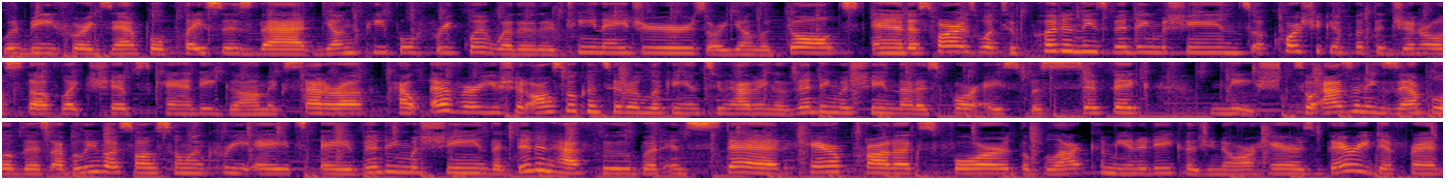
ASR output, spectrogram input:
would be, for example, places that young people frequent, whether they're teenagers or young adults. And as far as what to put in these vending machines, of course, you can put the general stuff like chips, candy, gum, etc. However, you should also consider looking into having a vending machine that is for a specific niche. So as an example of this, I believe I saw someone create a vending machine that didn't have food, but instead hair products for the black community because you know our hair is very different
